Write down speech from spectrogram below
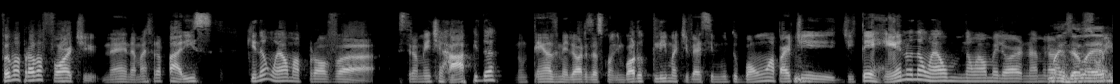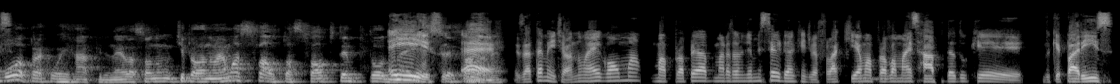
Foi uma prova forte, né, ainda mais para Paris, que não é uma prova extremamente rápida, não tem as melhores das condições. Embora o clima tivesse muito bom, a parte de terreno não é o, não é o melhor, não é melhor Mas ela é boa para correr rápido, né? Ela só não, tipo, ela não é um asfalto, asfalto o tempo todo. É né? isso, fala, é, né? exatamente. Ela não é igual uma, uma própria maratona de Amsterdã, que a gente vai falar que é uma prova mais rápida do que do que Paris,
